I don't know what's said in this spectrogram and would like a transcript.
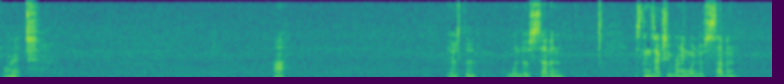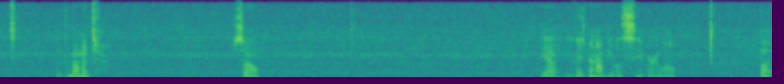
for it. Ah. There's the Windows 7. This thing's actually running Windows 7 at the moment. So, Yeah, you guys might not be able to see it very well, but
